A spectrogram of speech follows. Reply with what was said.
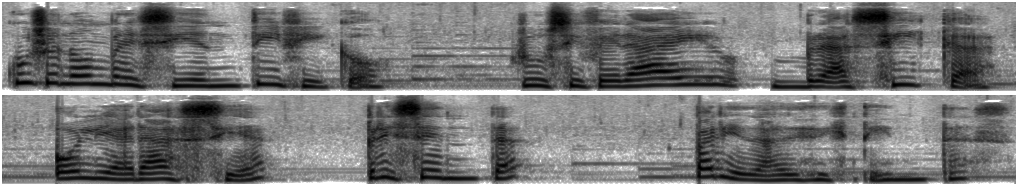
cuyo nombre científico, Cruciferae brassica olearacea, presenta variedades distintas,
